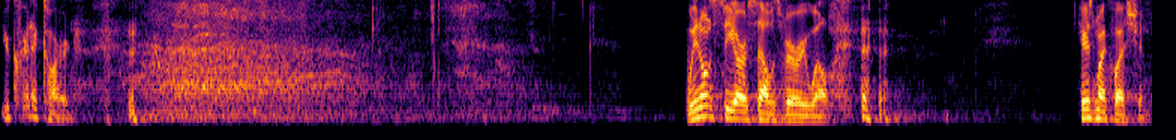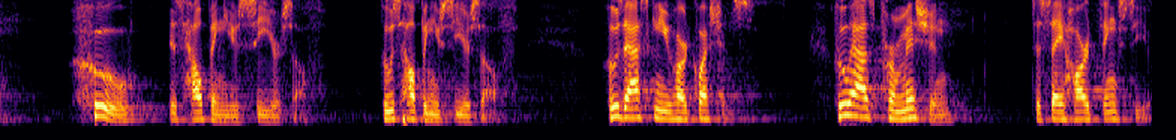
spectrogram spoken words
your credit card. we don't see ourselves very well. Here's my question Who is helping you see yourself? Who's helping you see yourself? Who's asking you hard questions? Who has permission to say hard things to you?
